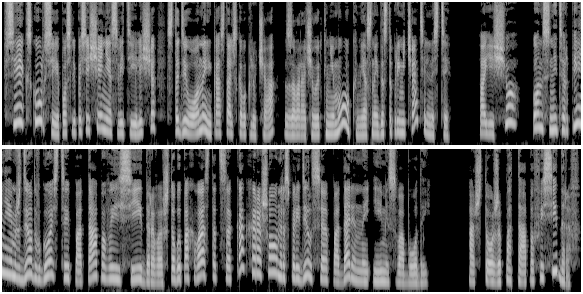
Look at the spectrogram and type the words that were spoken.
Все экскурсии после посещения святилища, стадиона и Кастальского ключа заворачивают к нему, к местной достопримечательности. А еще он с нетерпением ждет в гости Потапова и Сидорова, чтобы похвастаться, как хорошо он распорядился подаренной ими свободой. А что же Потапов и Сидоров?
